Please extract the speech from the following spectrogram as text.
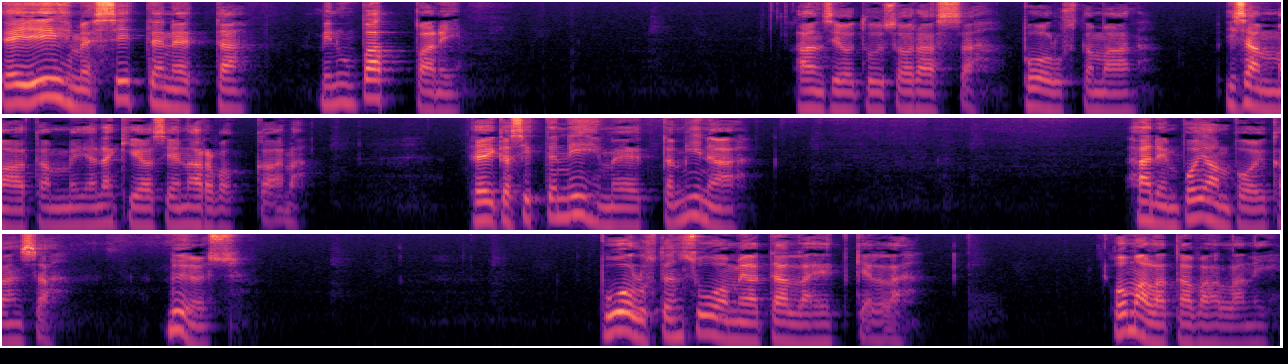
ei ihme sitten, että minun pappani ansioitui sodassa puolustamaan isänmaatamme ja näki asian arvokkaana. Eikä sitten ihme, että minä, hänen pojanpoikansa, myös puolustan Suomea tällä hetkellä omalla tavallani.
